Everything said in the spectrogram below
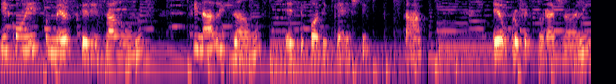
E com isso, meus queridos alunos, finalizamos esse podcast tá? Eu, professora Jane,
